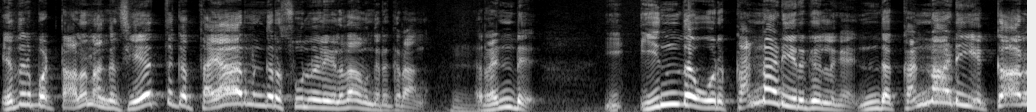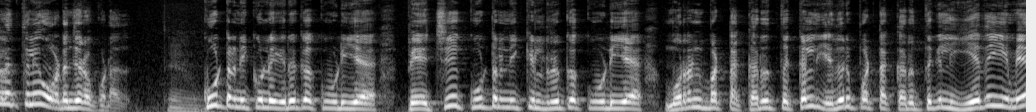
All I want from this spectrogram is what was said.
எதிர்பட்டாலும் நாங்கள் சேர்த்துக்க தயாருங்கிற சூழ்நிலையில தான் அவங்க இருக்கிறாங்க. ரெண்டு இந்த ஒரு கண்ணாடி இருக்குது இல்லைங்க இந்த கண்ணாடி எக்காரணத்திலையும் உடஞ்சிடக்கூடாது. கூட்டணிக்குள்ள இருக்கக்கூடிய பேச்சு கூட்டணிக்குள் இருக்கக்கூடிய முரண்பட்ட கருத்துக்கள் எதிர்ப்பட்ட கருத்துக்கள் எதையுமே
